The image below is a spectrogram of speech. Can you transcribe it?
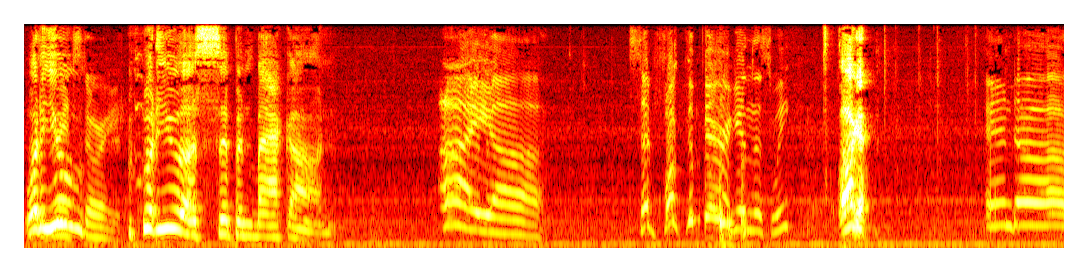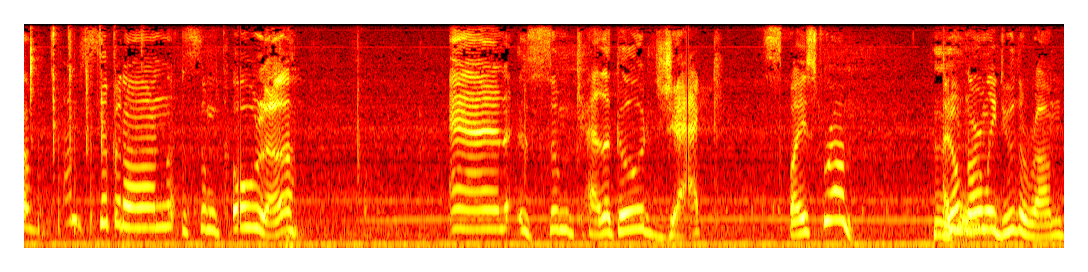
what are you? story. What are you uh, sipping back on? I uh said fuck the beer again this week, Okay. and uh I'm sipping on some cola and some Calico Jack spiced rum. I don't normally do the rum,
